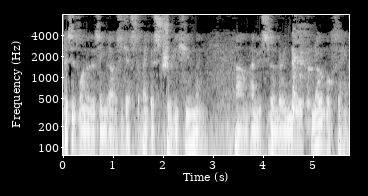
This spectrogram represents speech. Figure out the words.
This is one of the things I would suggest that make us truly human. Um, and this is a very no- noble thing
